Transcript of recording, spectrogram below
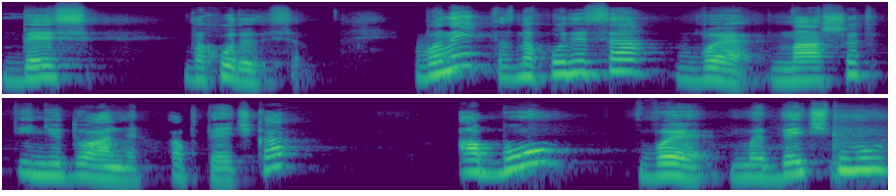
десь знаходитися. Вони знаходяться в наших індивідуальних аптечках або в медичному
